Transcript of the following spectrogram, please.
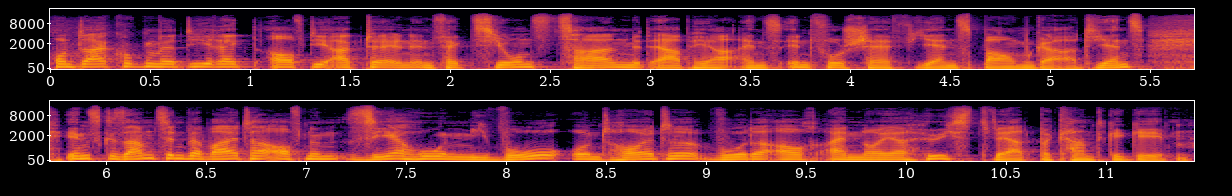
Und da gucken wir direkt auf die aktuellen Infektionszahlen mit RPA1-Infochef Jens Baumgart. Jens, insgesamt sind wir weiter auf einem sehr hohen Niveau und heute wurde auch ein neuer Höchstwert bekannt gegeben.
